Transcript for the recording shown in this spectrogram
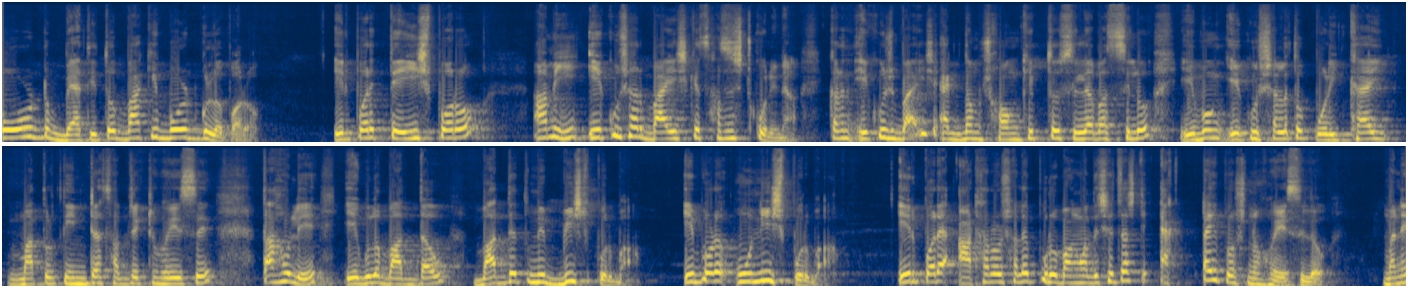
বোর্ড ব্যতীত বাকি বোর্ডগুলো পড়ো, এরপরে তেইশ পড়ো আমি একুশ আর বাইশকে সাজেস্ট করি না। কারণ একুশ বাইশ একদম সংক্ষিপ্ত সিলেবাস ছিল এবং একুশ সালে তো পরীক্ষায় মাত্র তিনটা সাবজেক্ট হয়েছে। তাহলে এগুলো বাদ দাও। বাদ দিয়ে তুমি বিশ পড়বা। এরপরে উনিশ পড়বা। এরপরে আঠারো সালে পুরো বাংলাদেশে জাস্ট একটাই প্রশ্ন হয়েছিল। মানে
